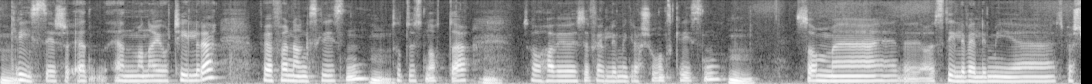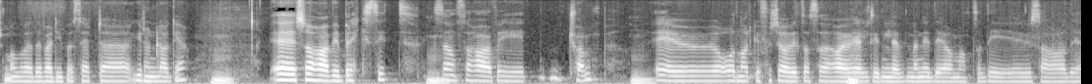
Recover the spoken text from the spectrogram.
mm. kriser enn man har gjort tidligere. Før finanskrisen, mm. 2008, mm. så har vi jo selvfølgelig migrasjonskrisen. Som eh, stiller veldig mye spørsmål ved det verdibaserte grunnlaget. Eh, så har vi brexit. Så har vi Trump Mm. EU og Norge for så vidt også har jo hele tiden levd med en idé om at de USA det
